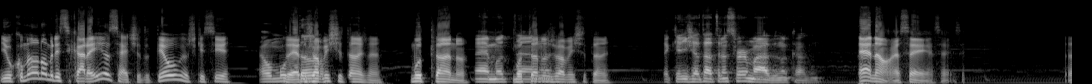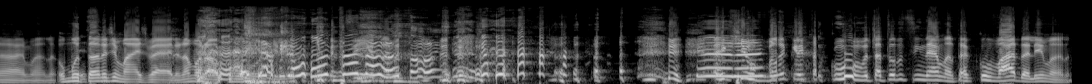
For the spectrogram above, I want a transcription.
e o... Como é o nome desse cara aí, o 7? Do teu? Eu esqueci. É o É Mutano. do Jovens Titãs, né? Mutano. É, Mutano. Mutano dos Jovens Titãs. É que ele já tá transformado, no caso. É, não, essa aí, essa aí. Essa aí. Ai, mano. O Mutano é demais, velho. Na moral. Como o Hulk, ele- É que o Blanca, ele tá curvo, tá todo assim, né, mano? Tá curvado ali, mano.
